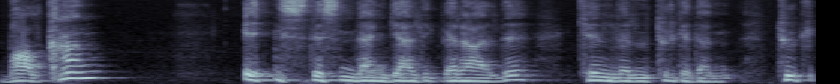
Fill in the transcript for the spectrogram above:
Balkan etnisitesinden geldikleri halde kendilerini Türk eden, Türk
